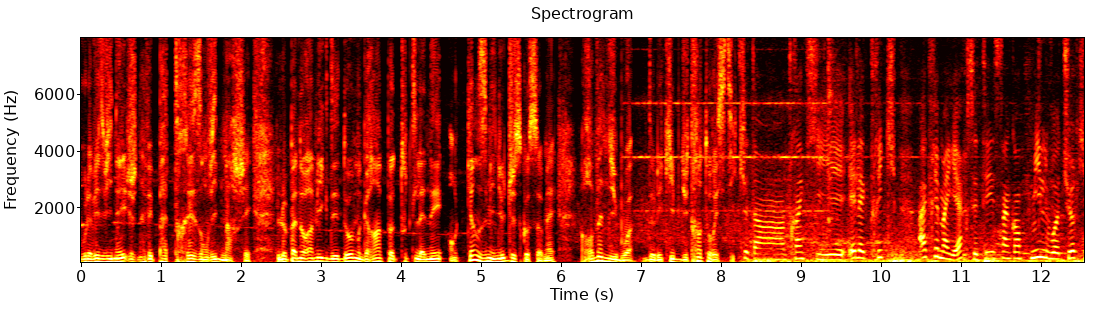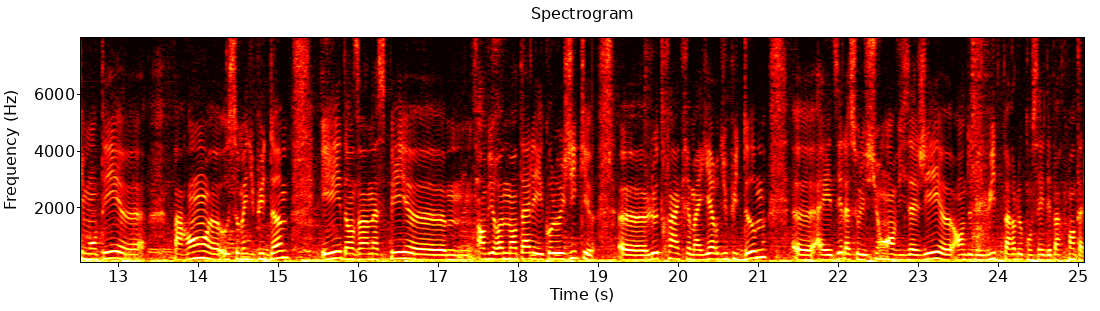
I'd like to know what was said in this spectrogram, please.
Vous l'avez deviné, je n'avais pas très envie de marcher. Le panoramique des dômes grimpe toute l'année en 15 minutes jusqu'au sommet. Roman Dubois de l'équipe du train touristique. C'est un train qui est électrique à Crémaillère. C'était 50 000 voitures qui montaient euh, par an euh, au sommet du Puy-de-Dôme. Et dans un aspect euh, environnemental et écologique, le train à Crémaillère du Puy-de-Dôme a été la solution envisagée en 2008 par le conseil départemental.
